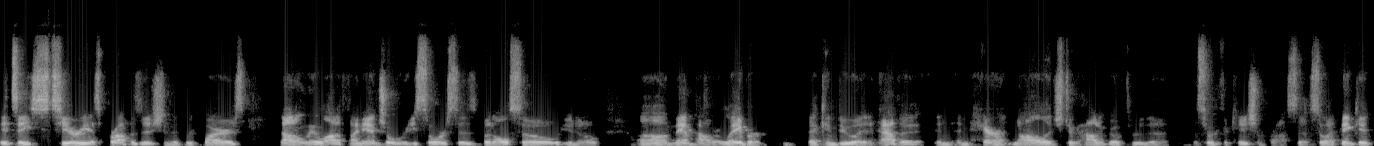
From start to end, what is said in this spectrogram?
it's a serious proposition that requires not only a lot of financial resources, but also you know uh, manpower, labor that can do it and have a, an inherent knowledge to how to go through the, the certification process. So I think it,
